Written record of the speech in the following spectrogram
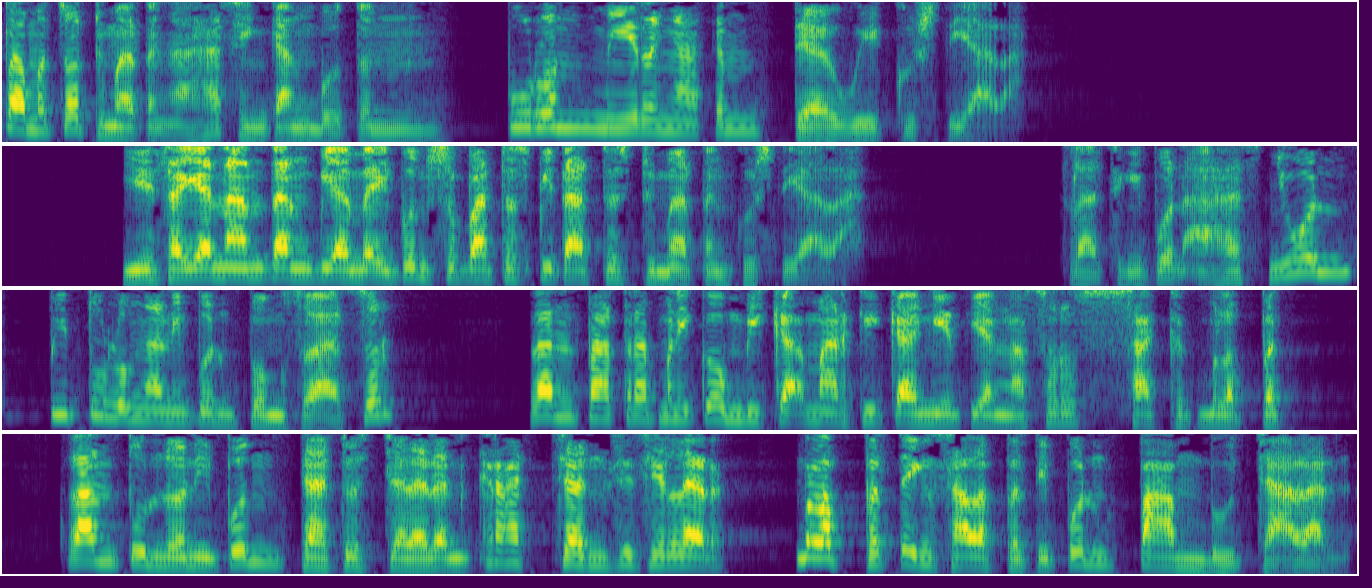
pameca dumateng Ahas ingkang boten purun mirengaken dawuh Gusti Allah. Yesaya nantang piyambakipun supados pitados dumateng Gusti Allah. Salajengipun Ahas nyuwun pitulunganipun bangsa Asur lan patrap menika mbikak margi kangge tiyang Asur saged mlebet lan tundhonipun dados jalanan kerajaan sisi ler mlebet ing salebetipun pambucalan.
